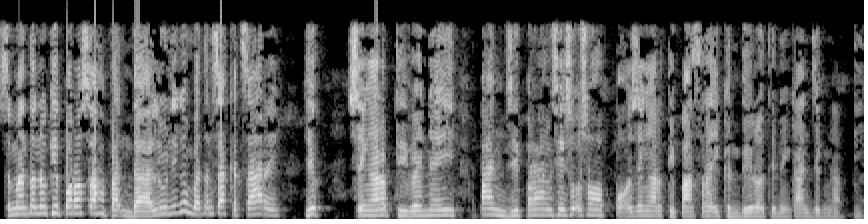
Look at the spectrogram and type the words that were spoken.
Semanten ugi para sahabat ndalu niku mboten saged sare. Yuk, Sing arep diwenehi panji perang sesuk sapa sing arep dipasrahi gendera dening Kanjeng Nabi.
